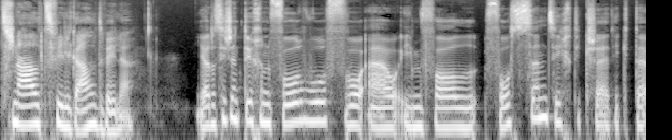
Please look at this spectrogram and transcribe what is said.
zu schnell zu viel Geld wollen. Ja, das ist natürlich ein Vorwurf, wo auch im Fall Fossen sich die Geschädigten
